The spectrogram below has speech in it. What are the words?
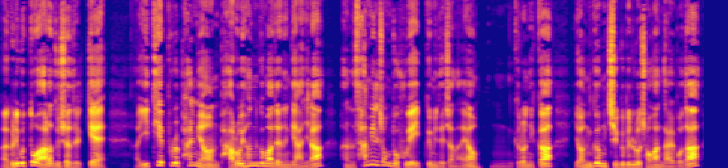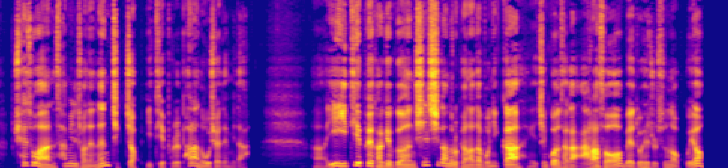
아, 그리고 또 알아두셔야 될 게 ETF를 팔면 바로 현금화되는 게 아니라 한 3일 정도 후에 입금이 되잖아요. 음, 그러니까 연금 지급일로 정한 날보다 최소한 3일 전에는 직접 ETF를 팔아 놓으셔야 됩니다. 아, 이 ETF의 가격은 실시간으로 변하다 보니까 증권사가 알아서 매도해 줄 수는 없고요.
